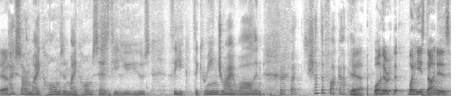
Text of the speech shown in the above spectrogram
Yeah. I saw Mike Holmes, and Mike Holmes says that you use the the green drywall, and I, shut the fuck up. man. Yeah. Well, there, the, what he's done is,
